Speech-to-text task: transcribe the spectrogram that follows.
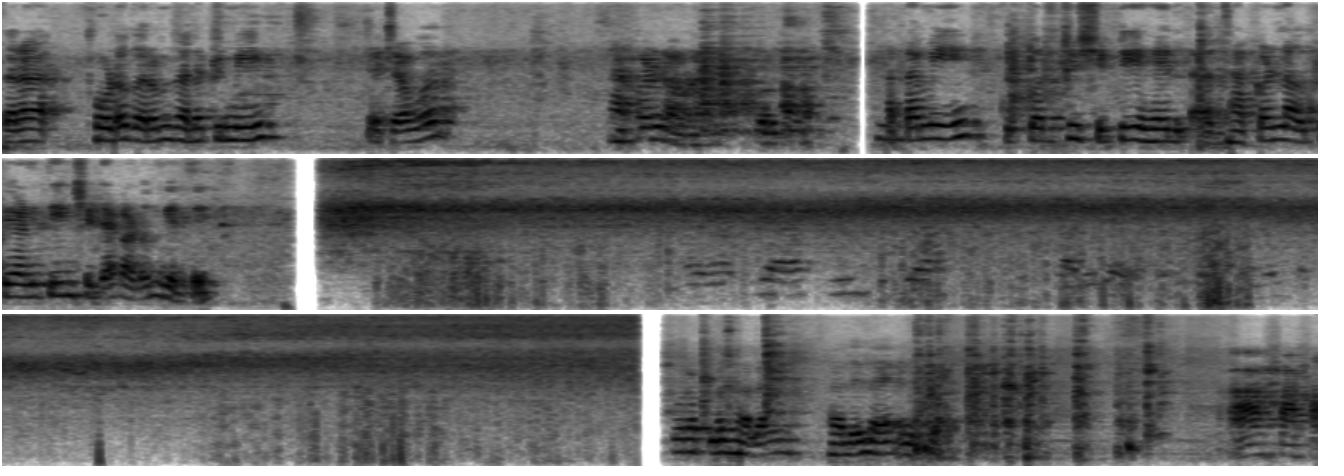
जरा थोडं गरम झालं की मी त्याच्यावर झाकण लावणार. आता मी कुकरची शिटी हे झाकण लावते आणि तीन शिट्या काढून घेते. वर आपला झाला झालेला आहे आणि आ हा हा.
